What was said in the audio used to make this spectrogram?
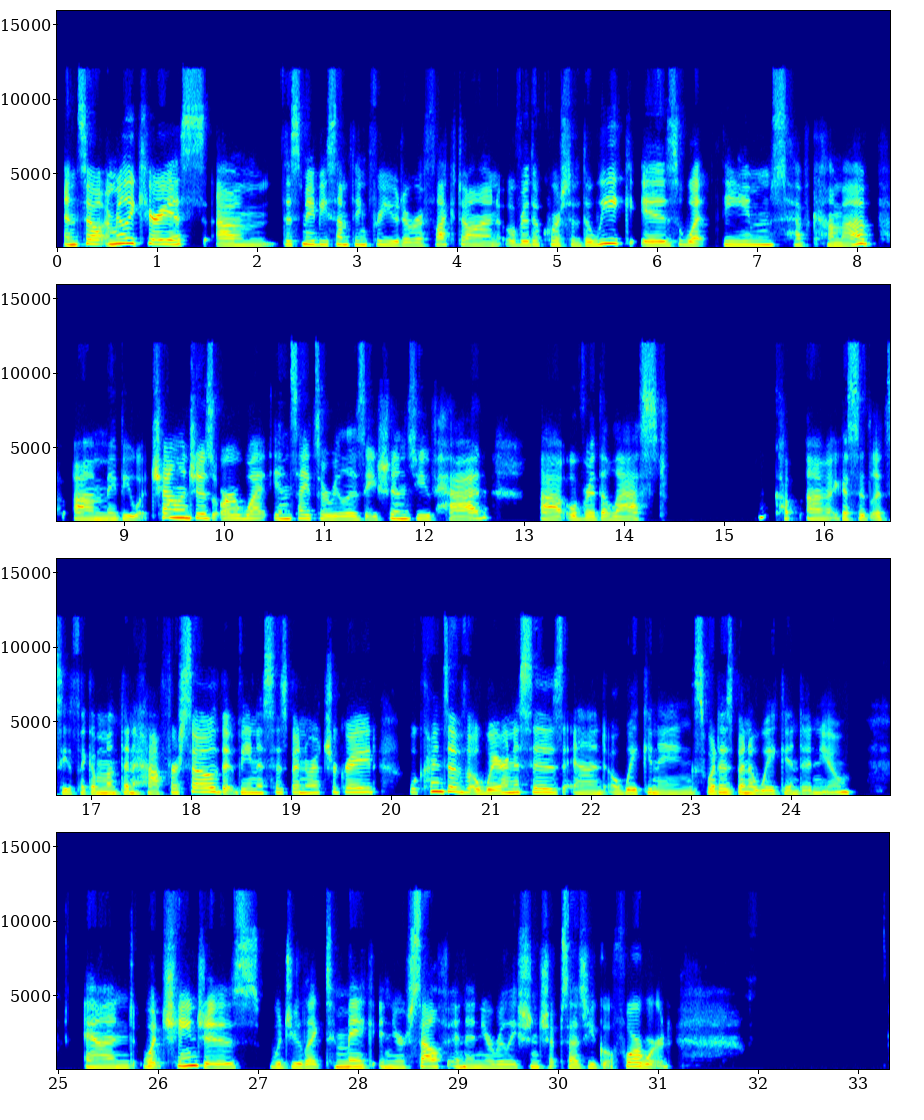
And so I'm really curious. Um, this may be something for you to reflect on over the course of the week is what themes have come up, um, maybe what challenges or what insights or realizations you've had uh, over the last couple, uh, I guess it, let's see, it's like a month and a half or so that Venus has been retrograde. What kinds of awarenesses and awakenings, what has been awakened in you? And what changes would you like to make in yourself and in your relationships as you go forward?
